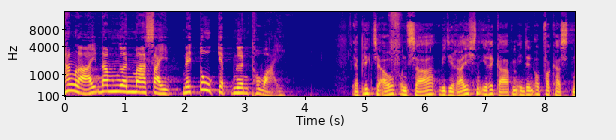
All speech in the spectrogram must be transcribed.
ทั้งหลายนำเงินมาใส่ในตู้เก็บเงินถวาย Er blickte auf und sah, wie die Reichen ihre Gaben in den Opferkasten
